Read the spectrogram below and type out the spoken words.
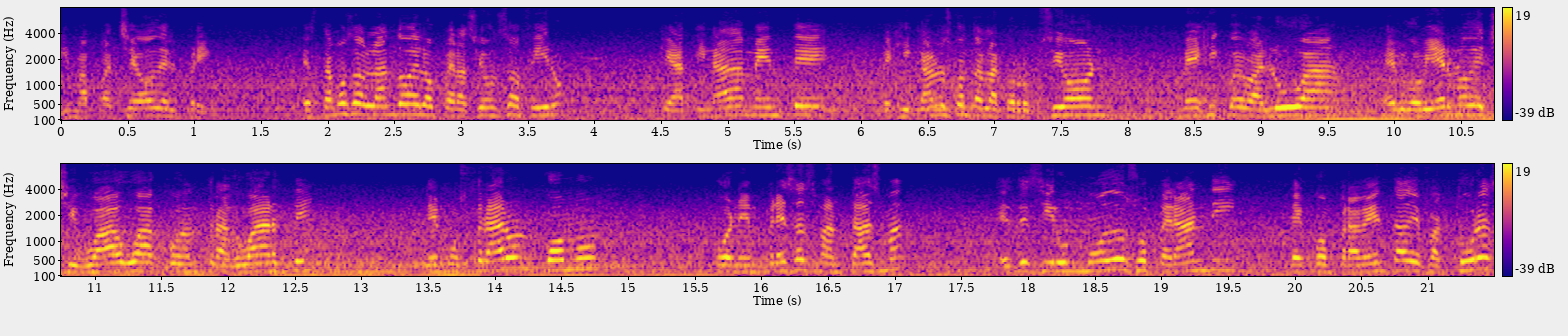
y mapacheo del PRI. Estamos hablando de la Operación Zafiro, que atinadamente Mexicanos contra la Corrupción, México Evalúa, el gobierno de Chihuahua contra Duarte, demostraron cómo con empresas fantasma, es decir, un modus operandi de compraventa de facturas,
